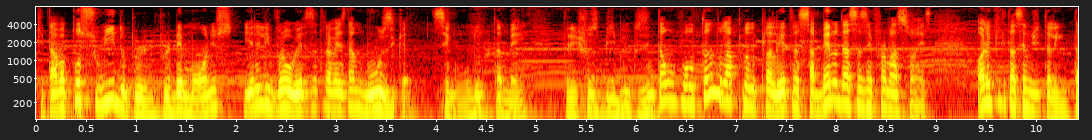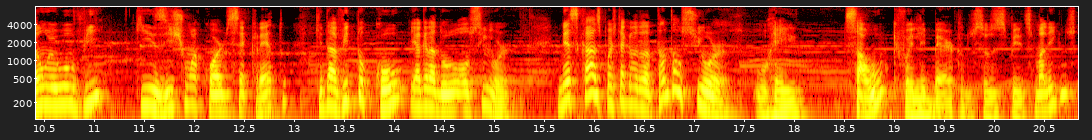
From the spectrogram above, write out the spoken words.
que estava possuído por, por demônios, e ele livrou eles através da música, segundo também trechos bíblicos. Então, voltando lá para a letra, sabendo dessas informações, olha o que está sendo dito ali. Então eu ouvi que existe um acorde secreto que Davi tocou e agradou ao Senhor. Nesse caso, pode ter agradado tanto ao Senhor, o rei Saul, que foi liberto dos seus espíritos malignos,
